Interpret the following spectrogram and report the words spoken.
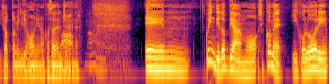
18 milioni, una cosa del Oh, genere. E mh, quindi dobbiamo, siccome i colori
